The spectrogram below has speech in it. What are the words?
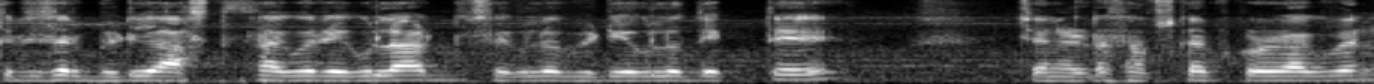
তিরিশের ভিডিও আসতে থাকবে রেগুলার সেগুলো ভিডিওগুলো দেখতে চ্যানেলটা সাবস্ক্রাইব করে রাখবেন।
